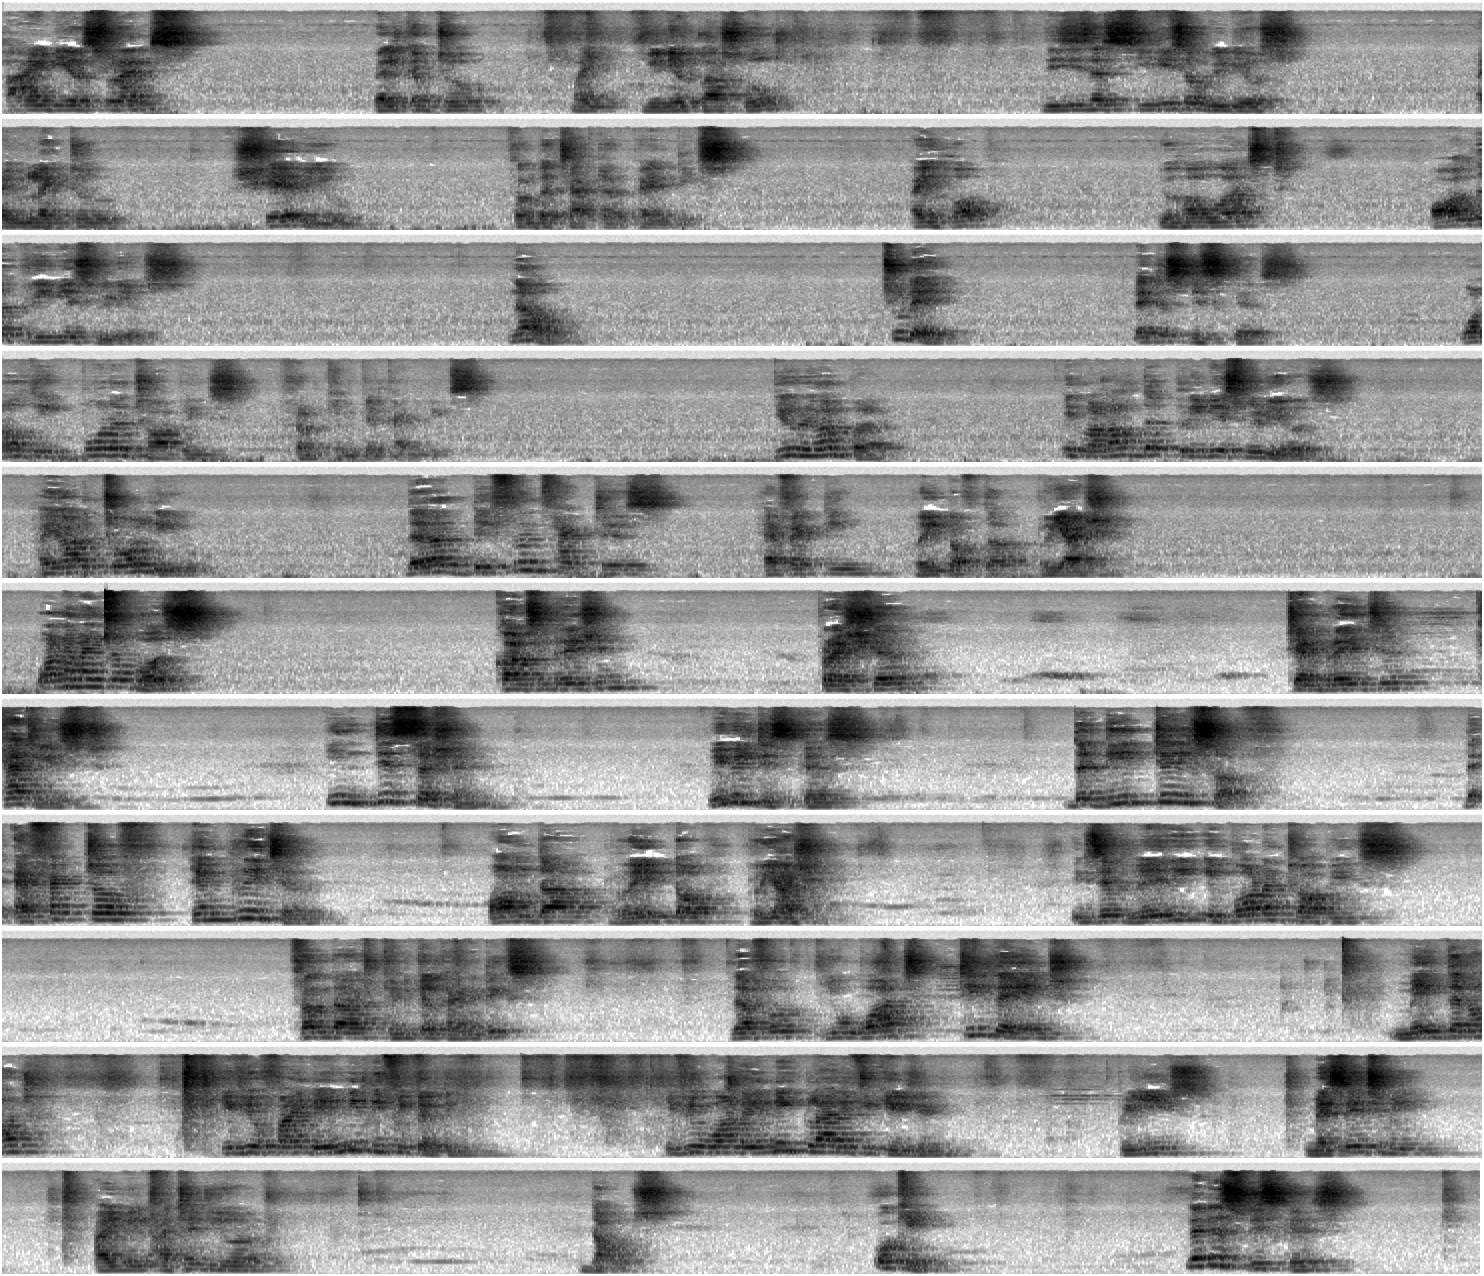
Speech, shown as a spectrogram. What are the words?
Hi dear students, welcome to my video classroom. This is a series of videos I would like to share you from the chapter Kinetics. I hope you have watched all the previous videos. Now, today let us discuss one of the important topics from chemical kinetics. You remember in one of the previous videos, I had told you there are different factors affecting rate of the reaction. One among them was concentration, pressure, temperature, catalyst. In this session, we will discuss the details of the effect of temperature on the rate of reaction. It is a very important topic from the chemical kinetics. Therefore, you watch till the end. Make the note. If you find any difficulty, if you want any clarification, please message me. I will attend your doubts. Okay. Let us discuss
